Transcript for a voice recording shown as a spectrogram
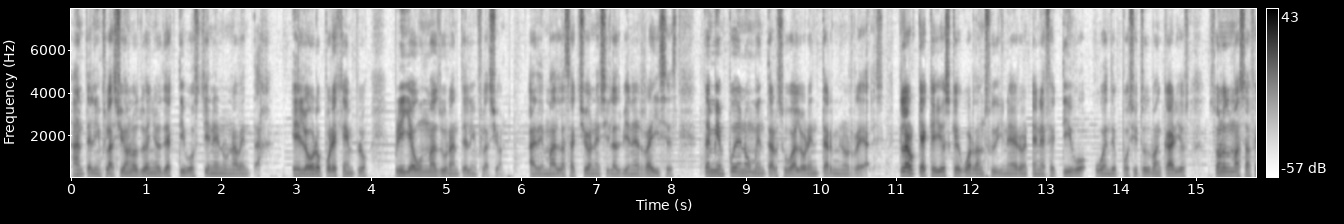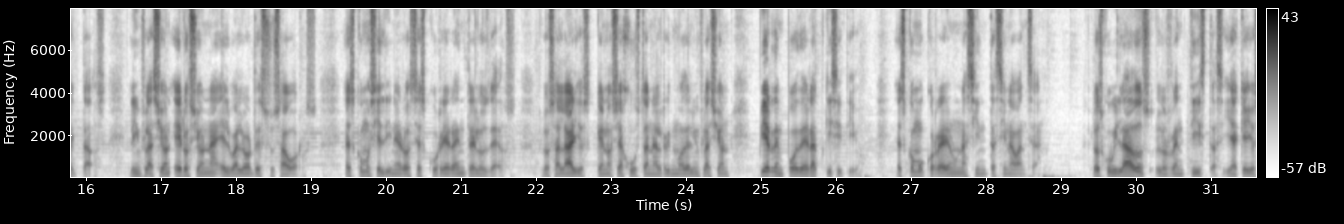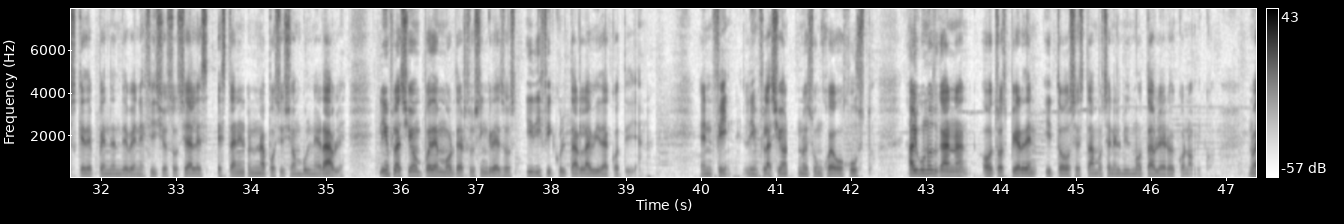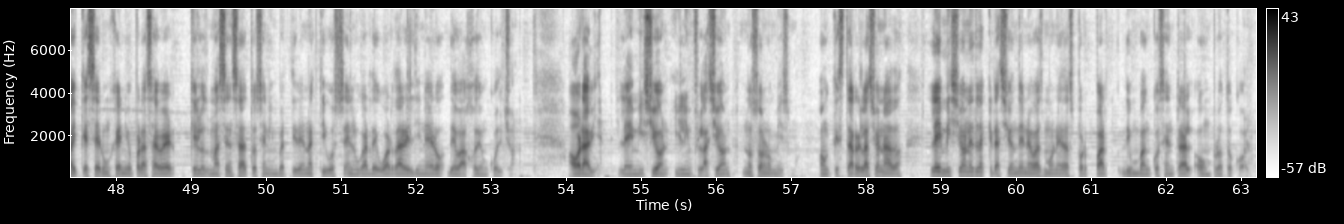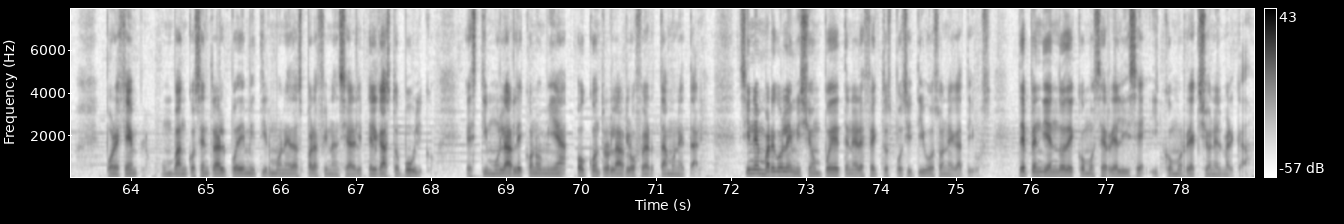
Ante la inflación, los dueños de activos tienen una ventaja el oro, por ejemplo, brilla aún más durante la inflación. Además, las acciones y las bienes raíces también pueden aumentar su valor en términos reales. Claro que aquellos que guardan su dinero en efectivo o en depósitos bancarios son los más afectados. La inflación erosiona el valor de sus ahorros. Es como si el dinero se escurriera entre los dedos. Los salarios que no se ajustan al ritmo de la inflación pierden poder adquisitivo. Es como correr en una cinta sin avanzar. Los jubilados, los rentistas y aquellos que dependen de beneficios sociales están en una posición vulnerable. La inflación puede morder sus ingresos y dificultar la vida cotidiana. En fin, la inflación no es un juego justo. Algunos ganan, otros pierden y todos estamos en el mismo tablero económico. No hay que ser un genio para saber que los más sensatos en invertir en activos en lugar de guardar el dinero debajo de un colchón. Ahora bien, la emisión y la inflación no son lo mismo. Aunque está relacionado, la emisión es la creación de nuevas monedas por parte de un banco central o un protocolo. Por ejemplo, un banco central puede emitir monedas para financiar el gasto público, estimular la economía o controlar la oferta monetaria. Sin embargo, la emisión puede tener efectos positivos o negativos, dependiendo de cómo se realice y cómo reaccione el mercado.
